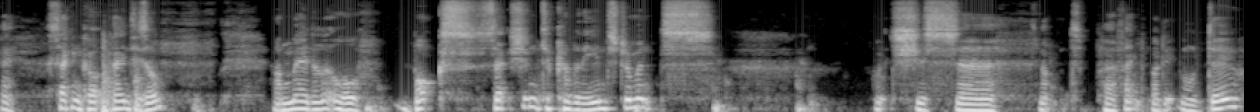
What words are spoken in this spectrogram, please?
Okay, second coat of paint is on. I made a little box section to cover the instruments, which is uh, not perfect, but it will do.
